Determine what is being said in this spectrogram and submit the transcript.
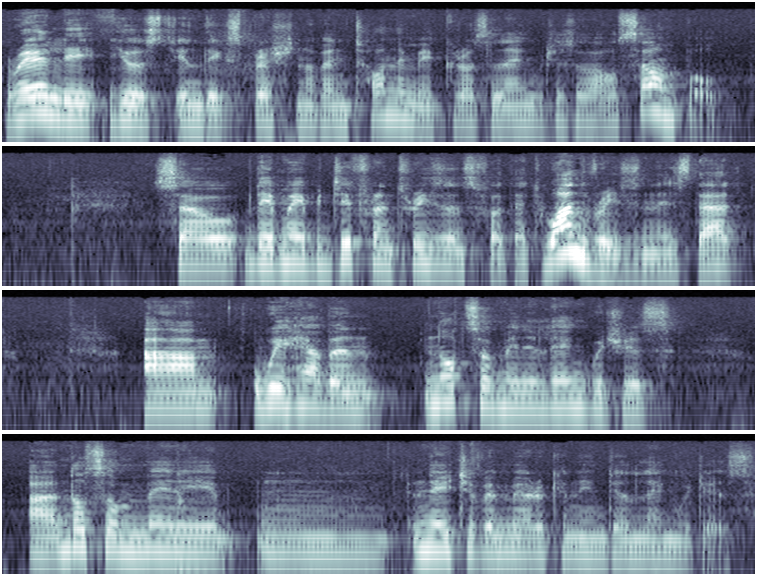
rarely used in the expression of antonymy across the languages of our sample. So there may be different reasons for that. One reason is that um, we have an, not so many languages, uh, not so many um, Native American Indian languages,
